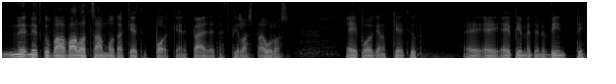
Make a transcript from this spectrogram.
nyt, nyt kun vaan valot sammuta ketjut poikkeen, niin pääsee tästä tilasta ulos. Ei poikennut ketjut, ei, ei, ei pimentynyt vintti.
